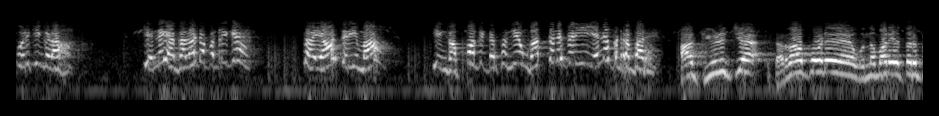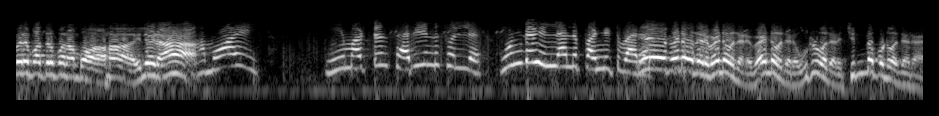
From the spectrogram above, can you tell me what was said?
பொறுக்கீங்களா என்னையா கலாட்டா பண்றீங்க? நான் யார் தெரியுமா? எங்க அப்பா கிட்ட சொல்லி உங்க அத்தனை பேரையும் என்ன பண்ற பாரு? ஆ கிழிச்ச. சரதா போடு. உன்ன மாதிரி எத்தனை பேரை பாத்துருப்போம் நம்ம. ஆ, இல்லையடா. அம்மாய் நீ மட்டும் சரின்னு சொல்லு. உண்டு இல்லன்னு பண்ணிட்டு ஏ வேண்ட வந்தாரு வேண்ட வந்தாரு வேண்ட வந்தாரு விட்டு வந்தாரு சின்ன பொண்ணு வந்தாரு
